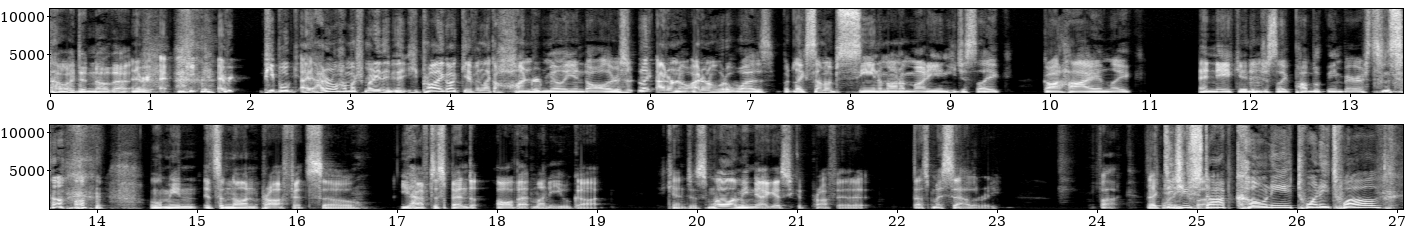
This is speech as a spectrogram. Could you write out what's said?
No, I didn't know that. And every eh, he, every people, I, I don't know how much money they. He probably got given like a hundred million dollars. Like I don't know, I don't know what it was, but like some obscene amount of money, and he just like got high and like and naked and Hmm. just like publicly embarrassed himself. Well, I mean, it's a non-profit, so you have to spend all that money you got. You can't just. Well, I mean, I guess you could profit it. That's my salary. Fuck. like, did you stop Kony 2012?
